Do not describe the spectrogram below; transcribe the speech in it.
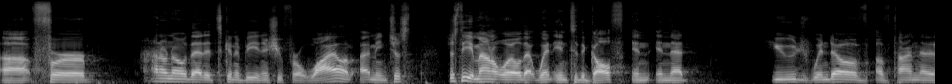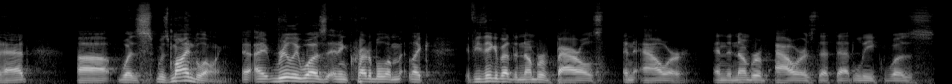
uh, for. I don't know that it's going to be an issue for a while. I mean, just just the amount of oil that went into the Gulf in, in that huge window of, of time that it had uh, was was mind blowing. It really was an incredible. Like if you think about the number of barrels an hour and the number of hours that that leak was,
